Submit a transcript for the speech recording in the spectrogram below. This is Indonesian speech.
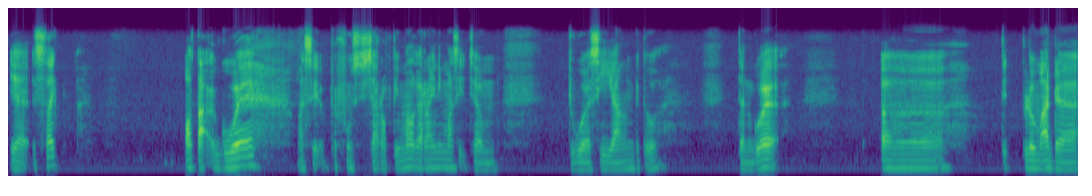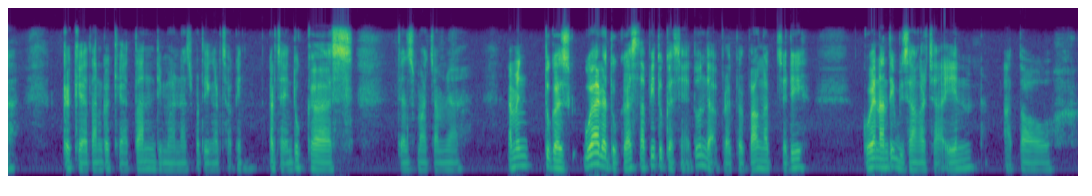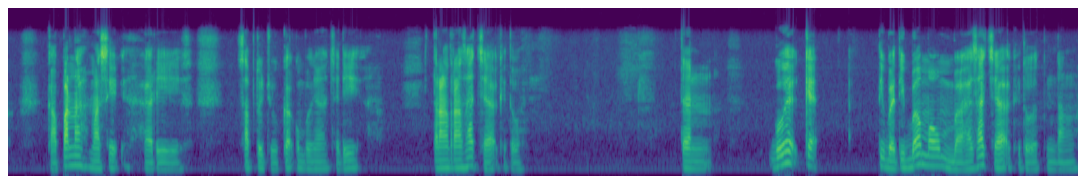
ya yeah, it's like otak gue masih berfungsi secara optimal karena ini masih jam 2 siang gitu. Dan gue uh, belum ada kegiatan-kegiatan di mana seperti ngerjain ngerjain tugas dan semacamnya. I mean tugas gue ada tugas tapi tugasnya itu nggak berat-berat banget. Jadi gue nanti bisa ngerjain atau kapan lah masih hari Sabtu juga kumpulnya. Jadi terang-terang saja gitu. Dan gue kayak tiba-tiba mau membahas saja gitu tentang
